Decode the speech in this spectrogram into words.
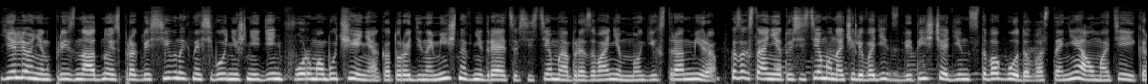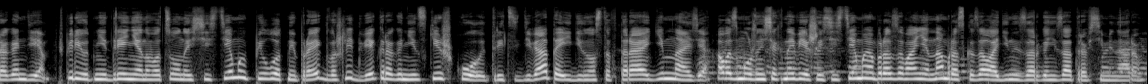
Еленин признана одной из прогрессивных на сегодняшний день форм обучения, которая динамично внедряется в системы образования многих стран мира. В Казахстане эту систему начали вводить с 2011 года в Астане, Алмате и Караганде. В период внедрения инновационной системы в пилотный проект вошли две карагандинские школы, 39-я и 92-я гимназия. О возможностях новейшей системы образования нам рассказал один из организаторов семинара.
